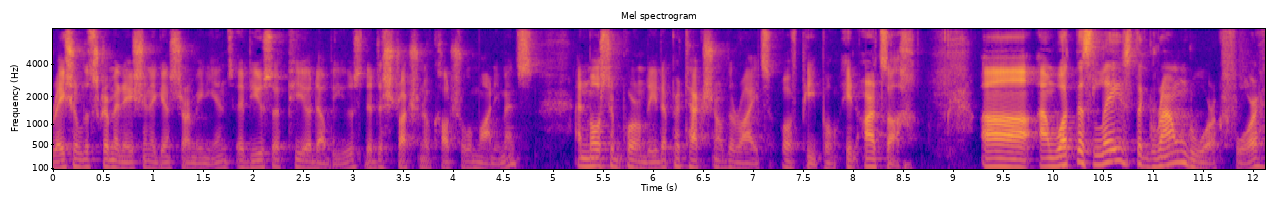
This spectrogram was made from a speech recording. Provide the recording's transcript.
racial discrimination against Armenians, abuse of POWs, the destruction of cultural monuments, and most importantly, the protection of the rights of people in Artsakh. Uh, and what this lays the groundwork for,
